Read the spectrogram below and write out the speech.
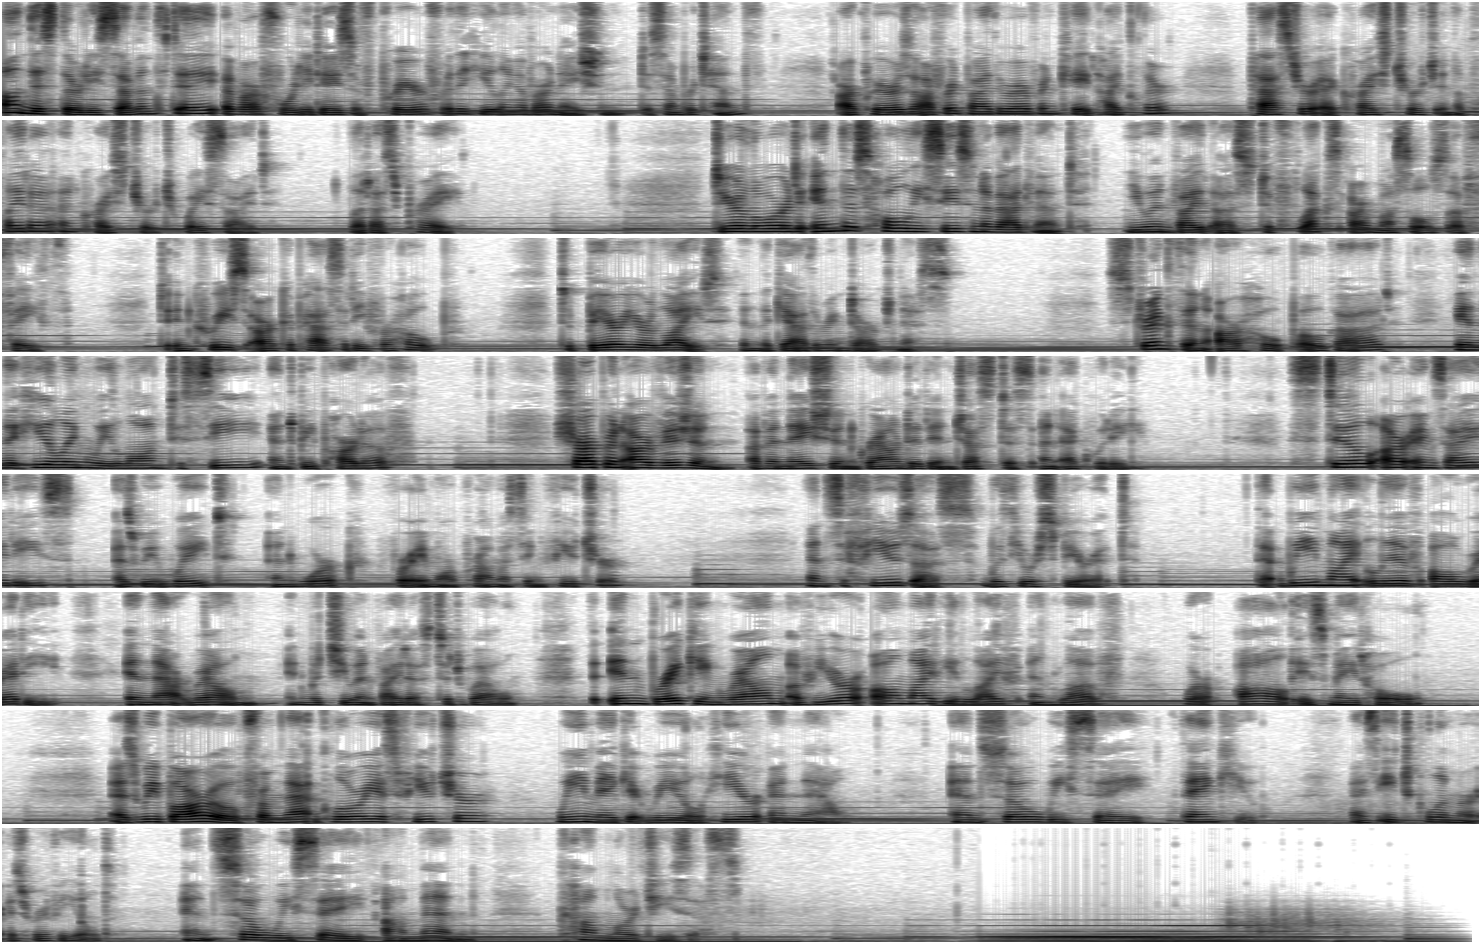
On this 37th day of our 40 days of prayer for the healing of our nation, December 10th, our prayer is offered by the Reverend Kate Heichler, pastor at Christ Church in La Plata and Christ Church Wayside. Let us pray. Dear Lord, in this holy season of Advent, you invite us to flex our muscles of faith, to increase our capacity for hope, to bear your light in the gathering darkness. Strengthen our hope, O God in the healing we long to see and be part of. Sharpen our vision of a nation grounded in justice and equity. Still our anxieties as we wait and work for a more promising future. And suffuse us with your Spirit, that we might live already in that realm in which you invite us to dwell, the inbreaking realm of your almighty life and love, where all is made whole. As we borrow from that glorious future, we make it real here and now. And so we say, Thank you, as each glimmer is revealed. And so we say, Amen. Come, Lord Jesus.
